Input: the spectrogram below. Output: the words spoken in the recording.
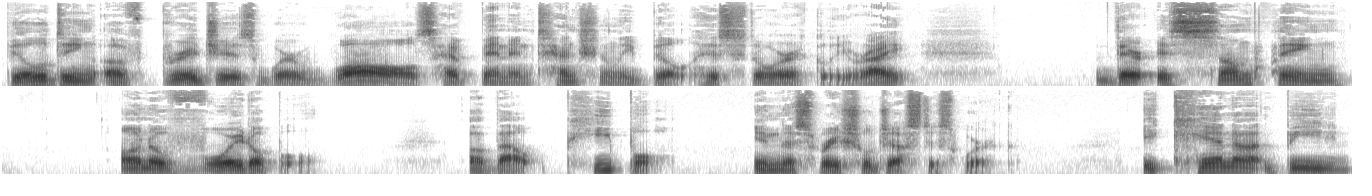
building of bridges where walls have been intentionally built historically, right? There is something unavoidable about people in this racial justice work. It cannot be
